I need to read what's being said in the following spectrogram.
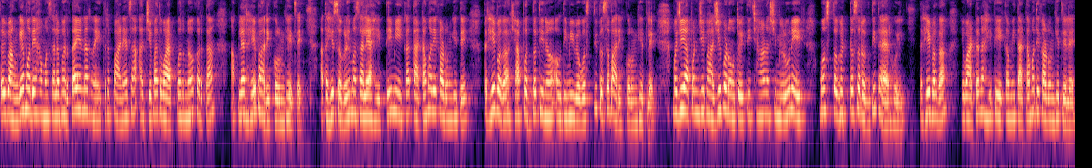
तर वांग्यामध्ये हा मसाला भरता येणार नाही तर पाण्याचा अजिबात वापर न करता आपल्याला हे बारीक करून घ्यायचं आहे आता हे सगळे मसाले आहेत ते मी एका ताटामध्ये काढून घेते. तर हे बघा ह्या पद्धतीनं अगदी मी व्यवस्थित असं बारीक करून घेतलं आहे म्हणजे आपण जी भाजी बनवतो आहे ती छान अशी मिळून येईल मस्त घट्टसर अगदी तयार होईल. तर हे बघा हे वाटण आहे ते एका मी ताटामध्ये काढून घेतलेलं आहे.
